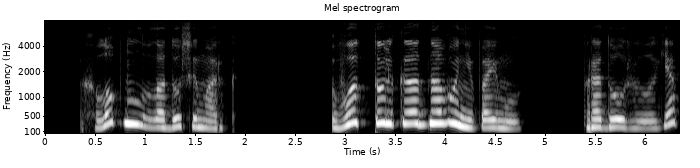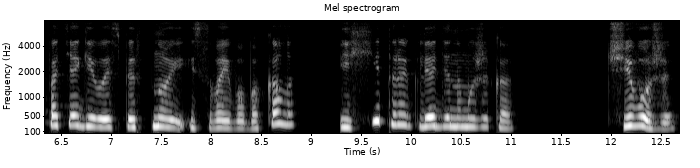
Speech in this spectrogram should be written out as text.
— хлопнул в ладоши Марк. «Вот только одного не пойму», — продолжила я, потягивая спиртное из своего бокала и хитро глядя на мужика. «Чего же?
